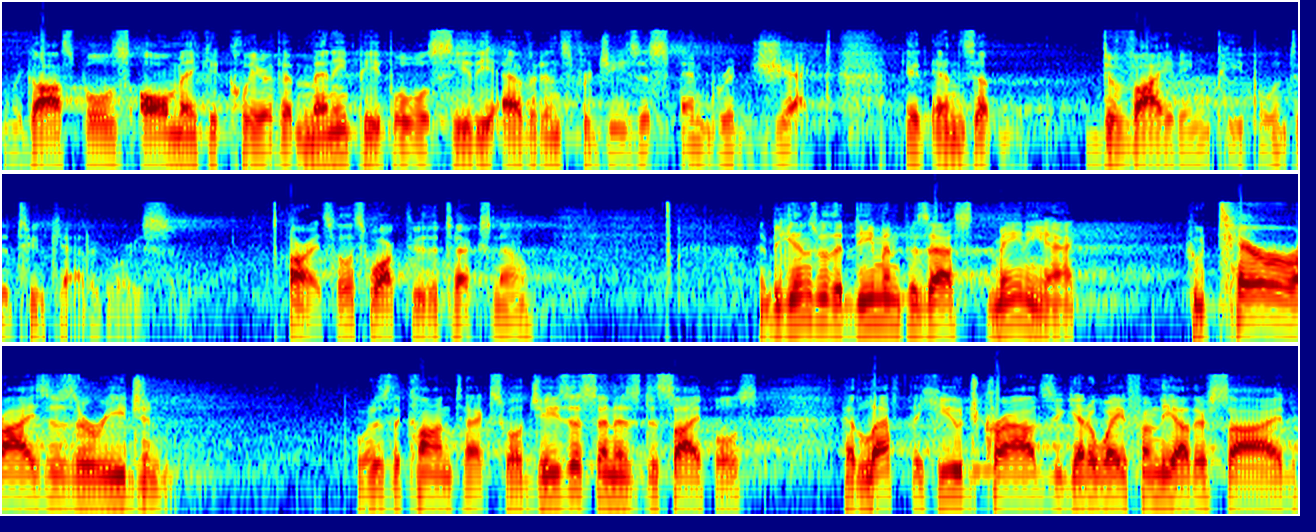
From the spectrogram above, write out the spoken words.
The Gospels all make it clear that many people will see the evidence for Jesus and reject. It ends up dividing people into two categories. All right, so let's walk through the text now. It begins with a demon possessed maniac who terrorizes a region. What is the context? Well, Jesus and his disciples had left the huge crowds to get away from the other side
